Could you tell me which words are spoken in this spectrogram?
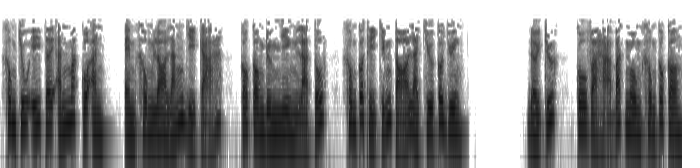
không chú ý tới ánh mắt của anh, em không lo lắng gì cả, có con đương nhiên là tốt, không có thì chứng tỏ là chưa có duyên. Đời trước, cô và Hạ Bác Ngôn không có con,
